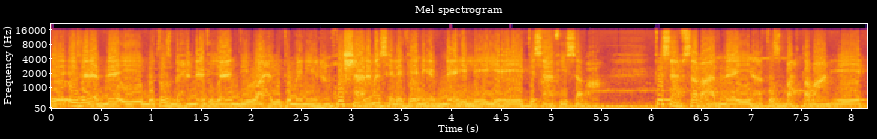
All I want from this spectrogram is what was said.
إذا أبنائي بتصبح الناتج عندي 81 هنخش على مسألة تاني أبنائي اللي هي إيه؟ 9 في 7 9 في 7 أبنائي هتصبح طبعا إيه؟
